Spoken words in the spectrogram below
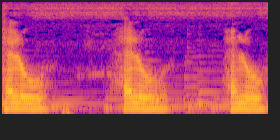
hello. Hello. Hello.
